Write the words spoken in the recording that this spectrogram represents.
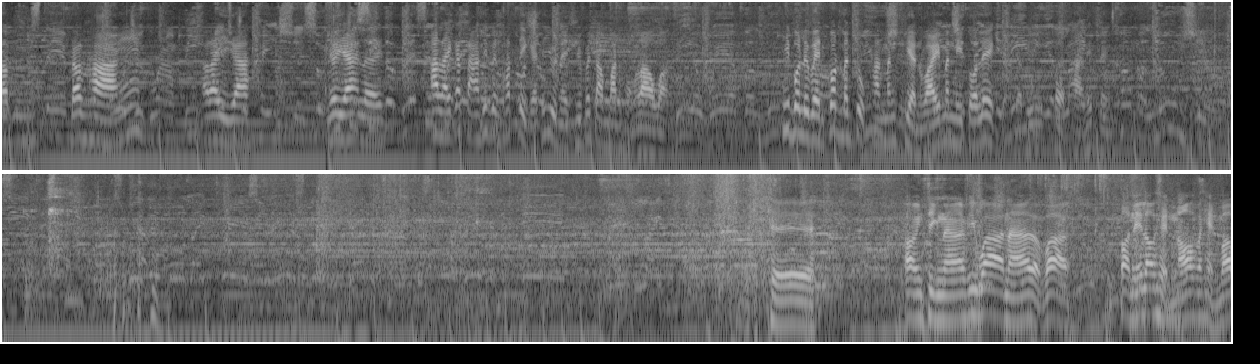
อกระถางอะไรอีกอะเยอะแยะเลย อะไรก็ตามที่เป็นพลาสติกที่อยู่ในชีวิตประจำวันของเราอะที่บริเวณก้นบรรจุภัณฑ์มันเขียนไว้มันมีตัวเลขเดี๋ยวดูเปิดทางนิดนึง เคเอาจริงๆนะพี่ว่านะแบบว่าตอนนี้เราเห็นเนาะมาเห็นว่า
